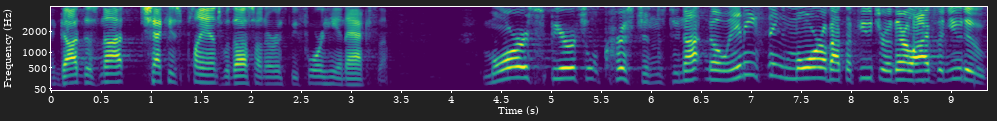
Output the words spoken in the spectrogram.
And God does not check his plans with us on earth before he enacts them. More spiritual Christians do not know anything more about the future of their lives than you do.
